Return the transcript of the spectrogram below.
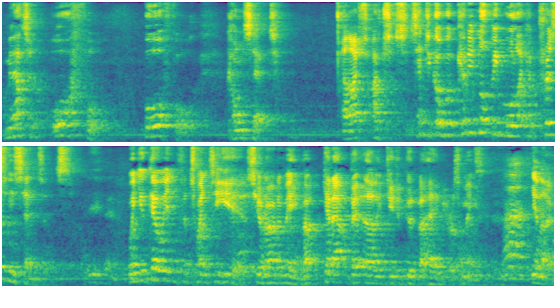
I mean, that's an awful, awful concept. And I've, I've said to God, well, could it not be more like a prison sentence? When you go in for 20 years, you know what I mean, but get out a bit early due to good behaviour or something, you know,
